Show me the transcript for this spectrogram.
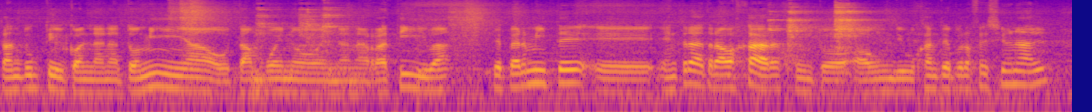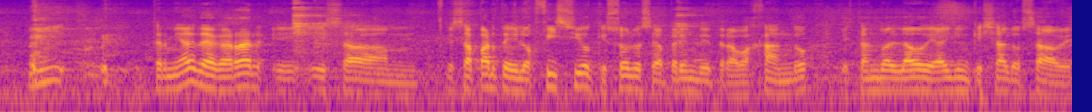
tan dúctil con la anatomía o tan bueno en la narrativa, te permite eh, entrar a trabajar junto a un dibujante profesional y terminar de agarrar eh, esa, mm, esa parte del oficio que solo se aprende trabajando, estando al lado de alguien que ya lo sabe.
